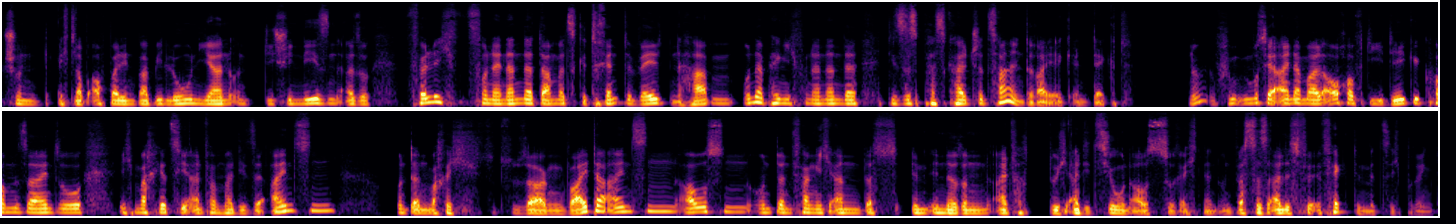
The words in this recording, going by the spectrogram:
schon, ich glaube auch bei den Babyloniern und die Chinesen, also völlig voneinander damals getrennte Welten haben unabhängig voneinander dieses Pascalsche Zahlendreieck entdeckt. Ne? Muss ja einer mal auch auf die Idee gekommen sein, so ich mache jetzt hier einfach mal diese Einsen und dann mache ich sozusagen weiter Einsen außen und dann fange ich an, das im Inneren einfach durch Addition auszurechnen und was das alles für Effekte mit sich bringt.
